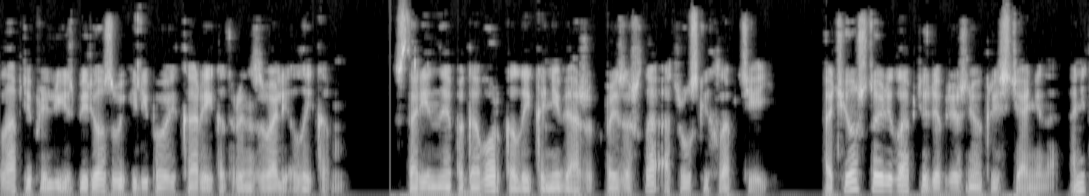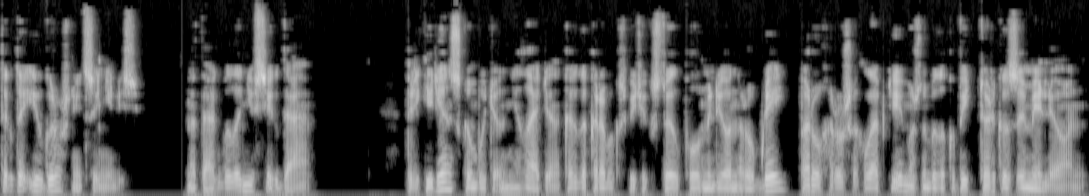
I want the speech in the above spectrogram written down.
Лапти плели из березовой и липовой коры, которую называли лыком. Старинная поговорка «лыка не вяжет» произошла от русских лаптей. А чего стоили лапти для прежнего крестьянина? Они тогда и в грош не ценились. Но так было не всегда. При Киренском, будь он не ладен, когда коробок спичек стоил полмиллиона рублей, пару хороших лаптей можно было купить только за миллион.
